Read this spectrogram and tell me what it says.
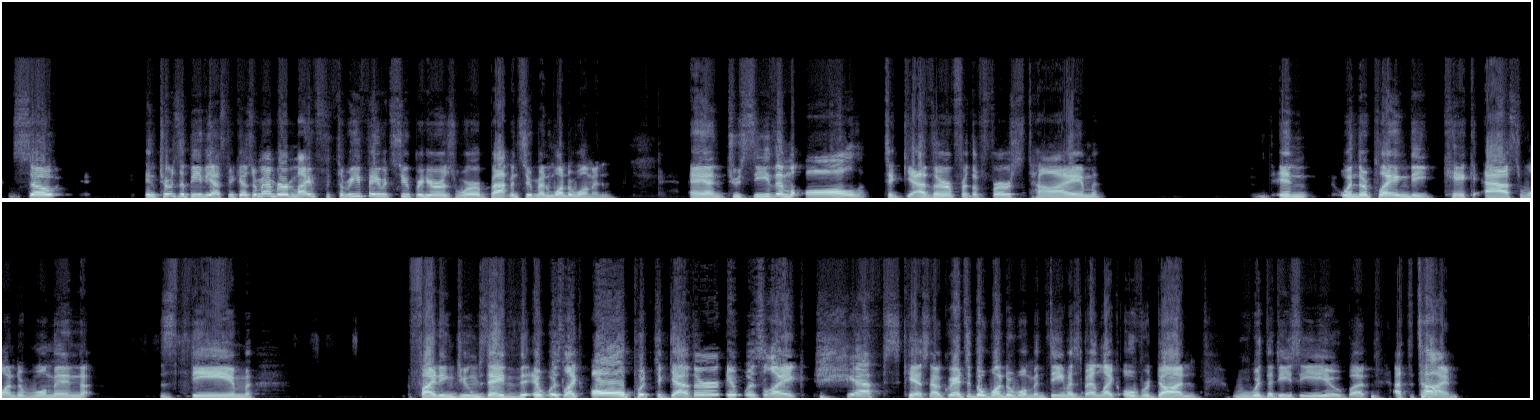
so in terms of BVS, because remember, my three favorite superheroes were Batman, Superman, Wonder Woman. And to see them all together for the first time in when they're playing the kick-ass Wonder Woman theme fighting Doomsday, it was like all put together. It was like chef's kiss. Now, granted, the Wonder Woman theme has been like overdone with the DCEU, but at the time,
